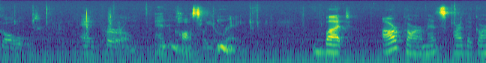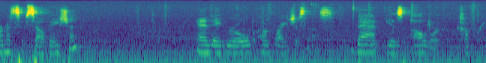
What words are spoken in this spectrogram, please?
gold and pearl and costly array. But our garments are the garments of salvation and a robe of righteousness. That is our covering.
